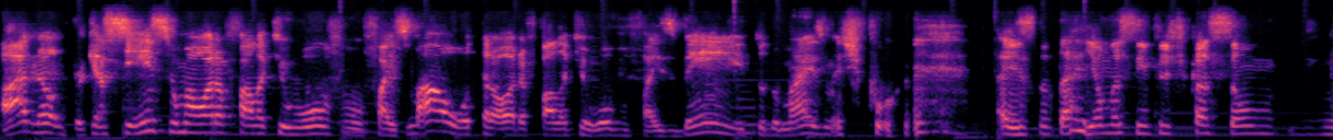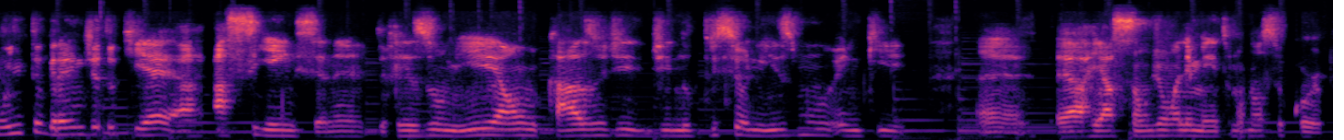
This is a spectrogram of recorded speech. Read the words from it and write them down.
Ah, não, porque a ciência uma hora fala que o ovo faz mal, outra hora fala que o ovo faz bem e tudo mais, mas, tipo, isso daí é uma simplificação muito grande do que é a, a ciência, né? Resumir a um caso de, de nutricionismo em que é, é a reação de um alimento no nosso corpo.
